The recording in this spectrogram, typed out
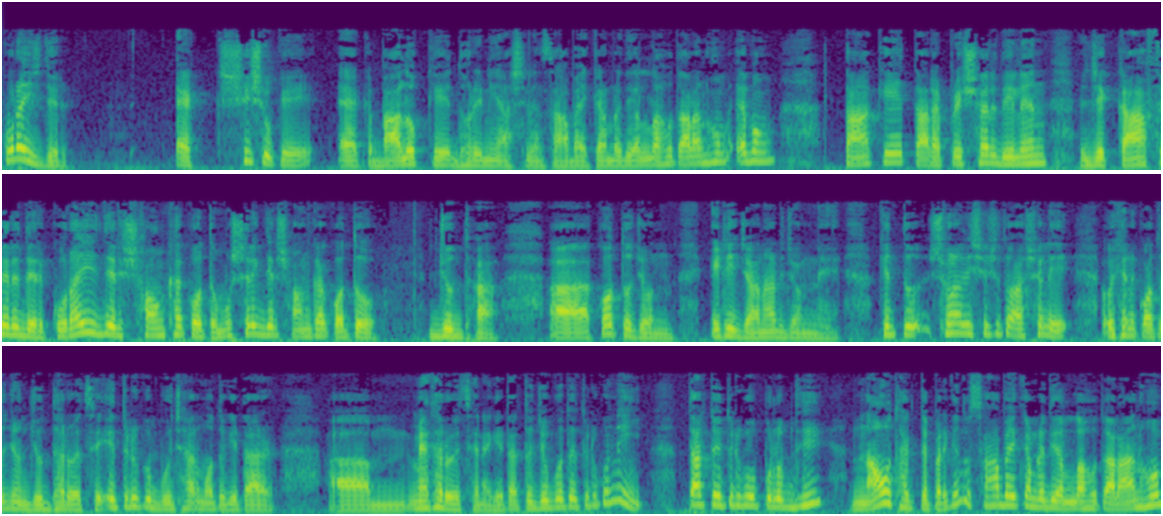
কোরাইশদের এক শিশুকে, এক বালককে ধরে নিয়ে আসলেন সাহাবাই কামরাদি আল্লাহ তালানহুম এবং তাকে তারা প্রেশার দিলেন যে কাফেরদের, কোরাইশদের সংখ্যা কত, মুশরিকদের সংখ্যা কত, যোদ্ধা কতজন, এটি জানার জন্যে। কিন্তু সোনালী শিশু তো আসলে ওইখানে কতজন যোদ্ধা রয়েছে, এতটুকু বুঝার মতো কি তার মেধা রয়েছে নাকি? তার তো যোগ্যতা এতটুকু নেই, তার তো এতটুকু উপলব্ধি নাও থাকতে পারে। কিন্তু সাহাবাই কামরাদি আল্লাহ তাল আনহম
